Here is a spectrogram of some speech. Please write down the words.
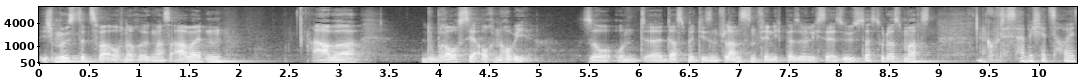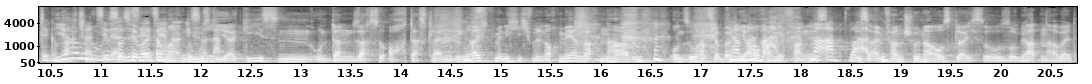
ich müsste zwar auch noch irgendwas arbeiten, aber du brauchst ja auch ein Hobby. So, und äh, das mit diesen Pflanzen finde ich persönlich sehr süß, dass du das machst. Na gut, das habe ich jetzt heute Ja, gemacht, aber du willst das, ist ja weitermachen. du musst so die ja gießen und dann sagst du, ach, das kleine Ding reicht mir nicht, ich will noch mehr Sachen haben. Und so hat es ja bei Ja, mir auch angefangen. Ist, ist einfach ein schöner Ausgleich, so, so Gartenarbeit.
